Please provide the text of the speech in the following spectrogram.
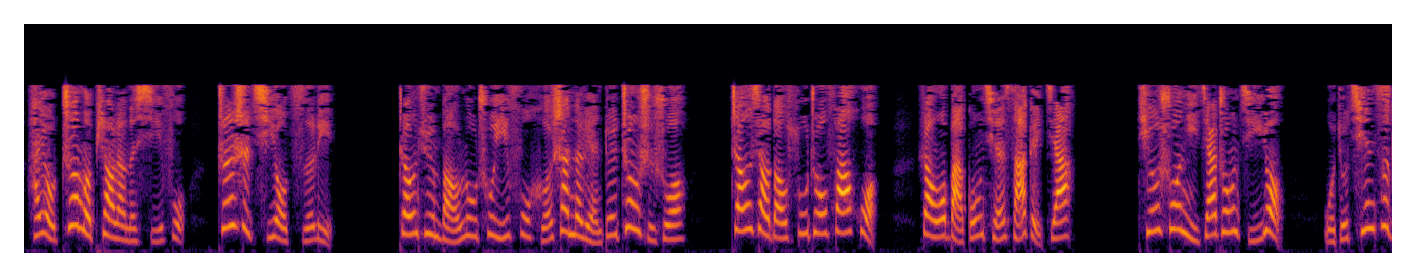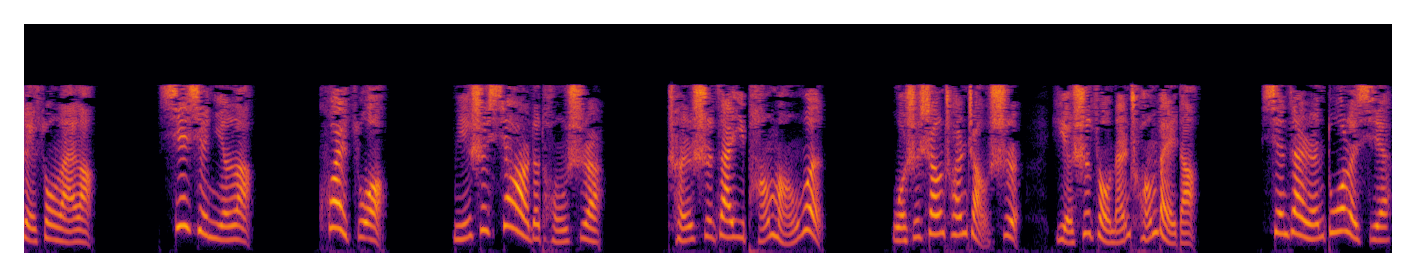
还有这么漂亮的媳妇，真是岂有此理。张俊宝露出一副和善的脸，对郑氏说：“张孝到苏州发货，让我把工钱撒给家。听说你家中急用，我就亲自给送来了。谢谢您了。”快坐！您是孝儿的同事？陈氏在一旁忙问。我是商船长事，也是走南闯北的。现在人多了些，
